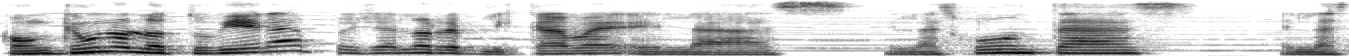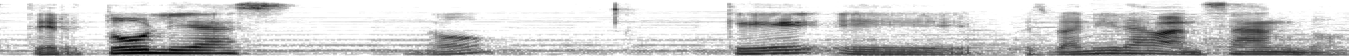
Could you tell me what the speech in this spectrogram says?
con que uno lo tuviera, pues ya lo replicaba en las, en las juntas, en las tertulias, ¿no? Que eh, pues van a ir avanzando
